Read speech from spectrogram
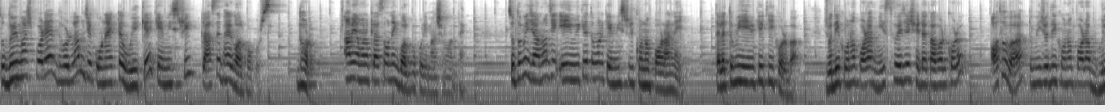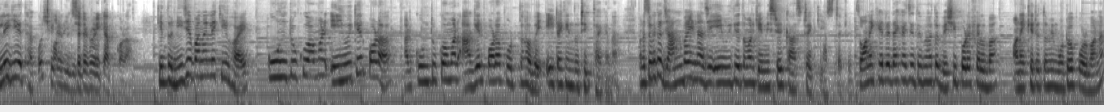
সো দুই মাস পরে ধরলাম যে কোনো একটা উইকে কেমিস্ট্রি ক্লাসে ভাই গল্প করছি। ধরো আমি আমার ক্লাসে অনেক গল্প করি মাঝে মধ্যে। সো তুমি জানো যে এই উইকে তোমার কেমিস্ট্রির কোনো পড়া নেই। তাহলে তুমি এই উইকে কী করবা? যদি কোনো পড়া মিস হয়ে যায় সেটা কভার করো। অথবা তুমি যদি কোনো পড়া ভুলে গিয়ে থাকো সেটা সেটা রিক্যাপ করা। কিন্তু নিজে বানালে কি হয় কোনটুকু আমার এই উইকের পড়া আর কোনটুকু আমার আগের পড়া পড়তে হবে এইটা কিন্তু ঠিক থাকে না। মানে তুমি তো জানবাই না যে এই উইকে তোমার কেমিস্ট্রির কাজটা কি। কাজটা কি। তো অনেক ক্ষেত্রে দেখা যায় তুমি হয়তো বেশি পড়ে ফেলবা অনেক ক্ষেত্রে তুমি মোটেও পড়বা না।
